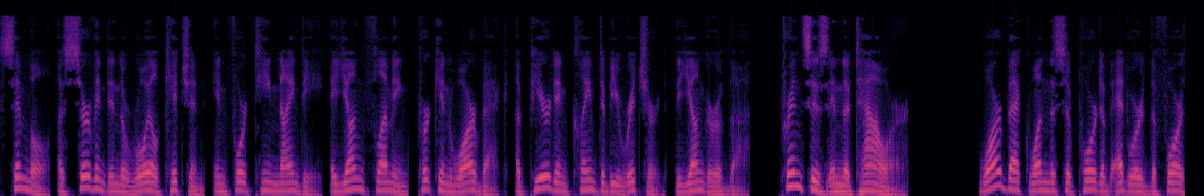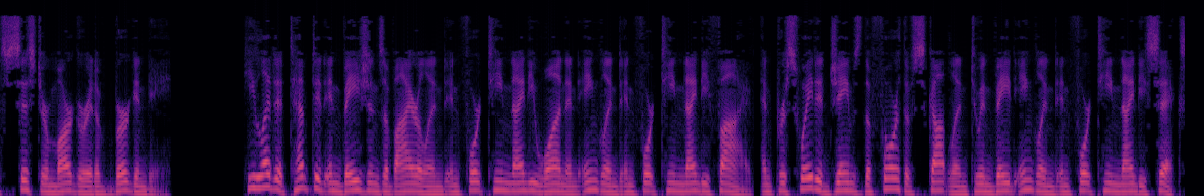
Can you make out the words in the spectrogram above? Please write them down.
Simnel, a servant in the royal kitchen. In 1490, a young Fleming, Perkin Warbeck, appeared and claimed to be Richard, the younger of the Princes in the Tower. Warbeck won the support of Edward IV's sister Margaret of Burgundy. He led attempted invasions of Ireland in 1491 and England in 1495, and persuaded James IV of Scotland to invade England in 1496.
